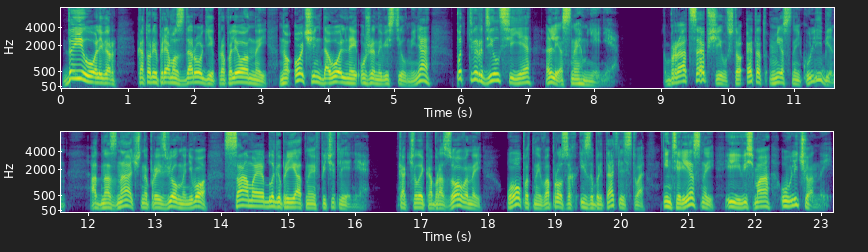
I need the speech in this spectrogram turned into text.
Да и Оливер, который прямо с дороги пропыленный, но очень довольный уже навестил меня, подтвердил сие лесное мнение. Брат сообщил, что этот местный кулибин однозначно произвел на него самое благоприятное впечатление. Как человек образованный, опытный в вопросах изобретательства, интересный и весьма увлеченный.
